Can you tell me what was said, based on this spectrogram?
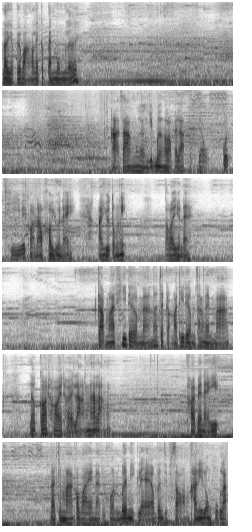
เราอย่าไปหวังอะไรกับแปนมุมเลยอ่าสร้างเมืองยึดเมืองเราไปละเดี๋ยว กดชี้ไว้ก่อนนะว่าเขาอยู่ไหน อ่าอยู่ตรงนี้ ต่อไปอยู่ไหน กลับมาที่เดิมนะ น่าจะกลับมาที่เดิมสร้างแลนด์มาร์คแล้วก็ถอยถอยหลังหน้าหลัง ถอยไปไหนอีก เราจะมาร์กเอาไว้นะทุกคน เบิ้ลอีกแล้ว เบิ้ลสิบสองคราวนี้ลงคุกละ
